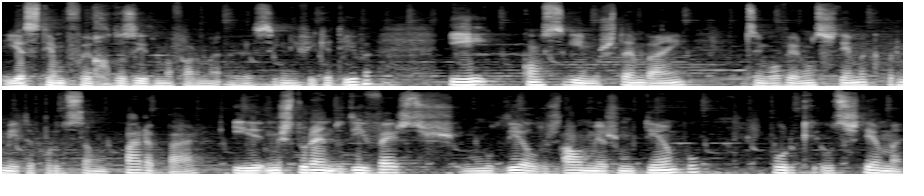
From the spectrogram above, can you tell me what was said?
e esse tempo foi reduzido de uma forma eh, significativa, e conseguimos também desenvolver um sistema que permite a produção par a par e misturando diversos modelos ao mesmo tempo, porque o sistema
